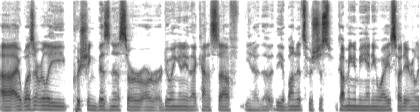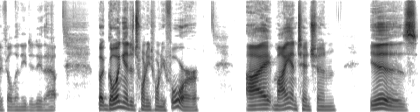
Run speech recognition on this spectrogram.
Uh, I wasn't really pushing business or, or, or, doing any of that kind of stuff. You know, the, the abundance was just coming to me anyway, so I didn't really feel the need to do that. But going into 2024, I my intention is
